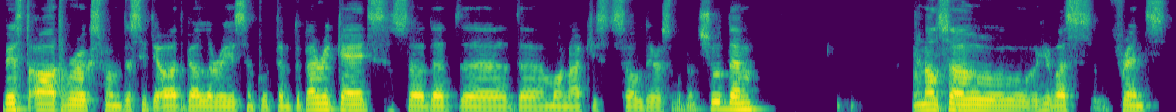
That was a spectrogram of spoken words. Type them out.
best artworks from the city art galleries and put them to barricades so that uh, the monarchist soldiers wouldn't shoot them. And also he was friends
